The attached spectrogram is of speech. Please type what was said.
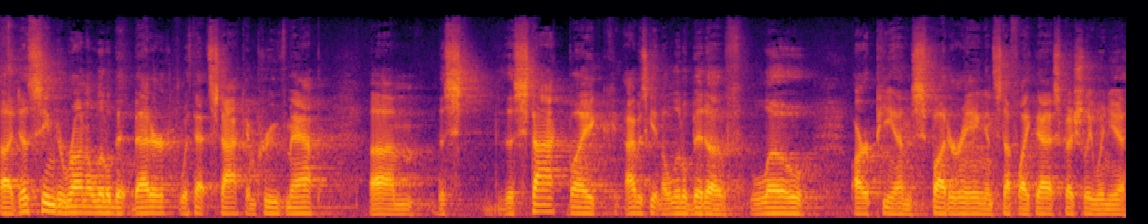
uh, does seem to run a little bit better with that stock improved map. Um, the, the stock bike, I was getting a little bit of low RPM sputtering and stuff like that, especially when you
